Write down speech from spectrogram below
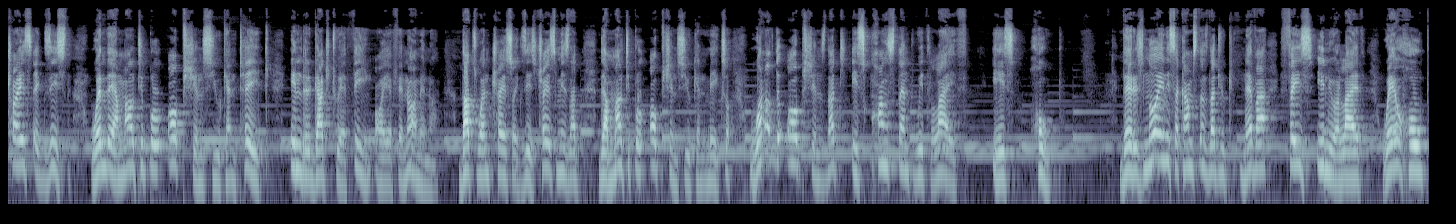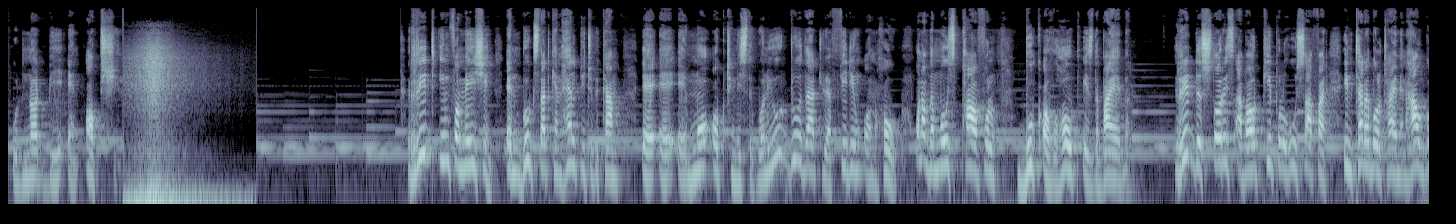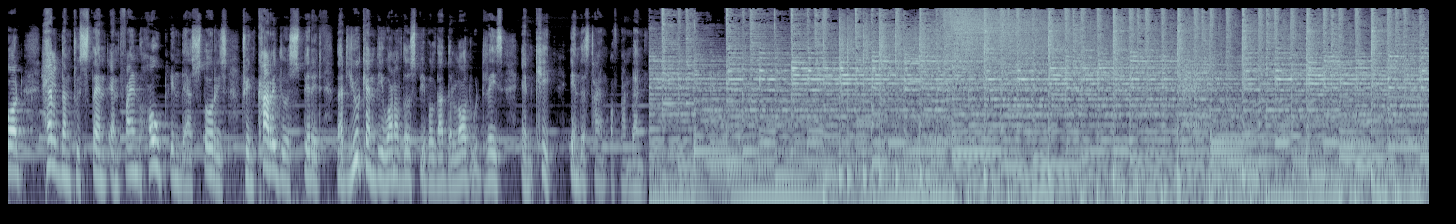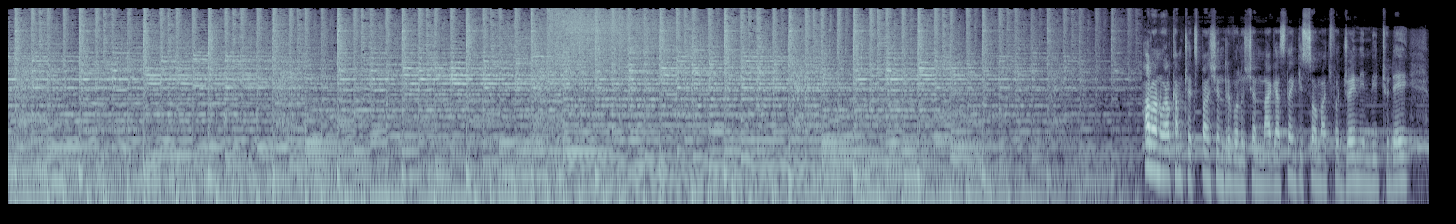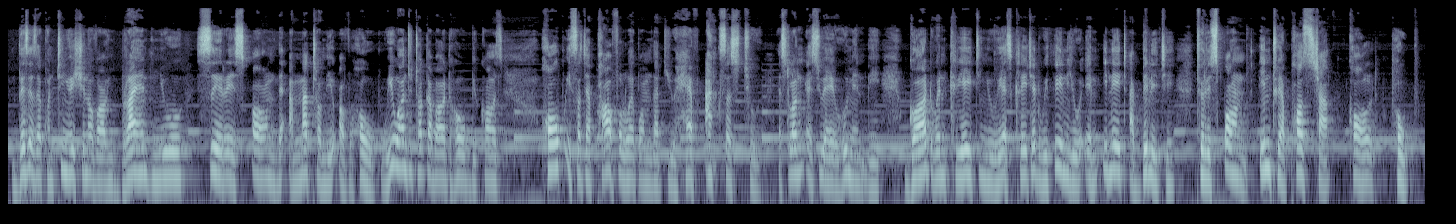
choice exists when there are multiple options you can take in regard to a thing or a phenomenon. That's when choice exists. Choice means that there are multiple options you can make. So, one of the options that is constant with life is hope. There is no any circumstance that you can never face in your life where hope would not be an option. Read information and books that can help you to become a, a, a, more optimistic. When you do that, you are feeding on hope. One of the most powerful book of hope is the Bible. Read the stories about people who suffered in terrible time and how God helped them to stand and find hope in their stories to encourage your spirit that you can be one of those people that the Lord would raise and keep in this time of pandemic. Hello and welcome to Expansion Revolution Nagas. Thank you so much for joining me today. This is a continuation of our brand new series on the anatomy of hope. We want to talk about hope because hope is such a powerful weapon that you have access to as long as you are a human being. God, when creating you, He has created within you an innate ability to respond into a posture called hope.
